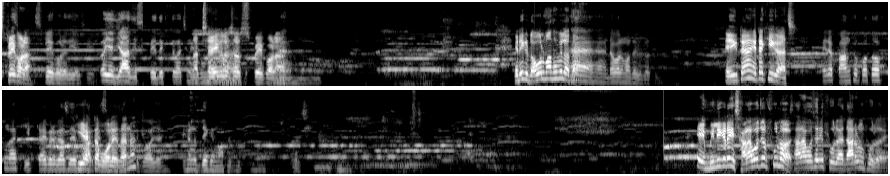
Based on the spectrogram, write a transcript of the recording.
স্প্রে করা? স্প্রে করে দিয়েছি। ওই যে যা স্প্রে দেখতে পাচ্ছেন আচ্ছা এগুলো সব স্প্রে করা। হ্যাঁ, হ্যাঁ, হ্যাঁ। এটা কি ডবল মাধবীলতা? হ্যাঁ হ্যাঁ ডবল মাথাগুলোতে এইটা এটা কি গাছ? এটা পান্থপতক না কি টাইপের গাছ কি একটা বলে, তাই না? পাওয়া যায়। এখানে দেখে মাথা এই মিলিকেটা কি সারা বছর ফুল হয়? সারা বছরই ফুল হয় দারুণ ফুল হয়।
